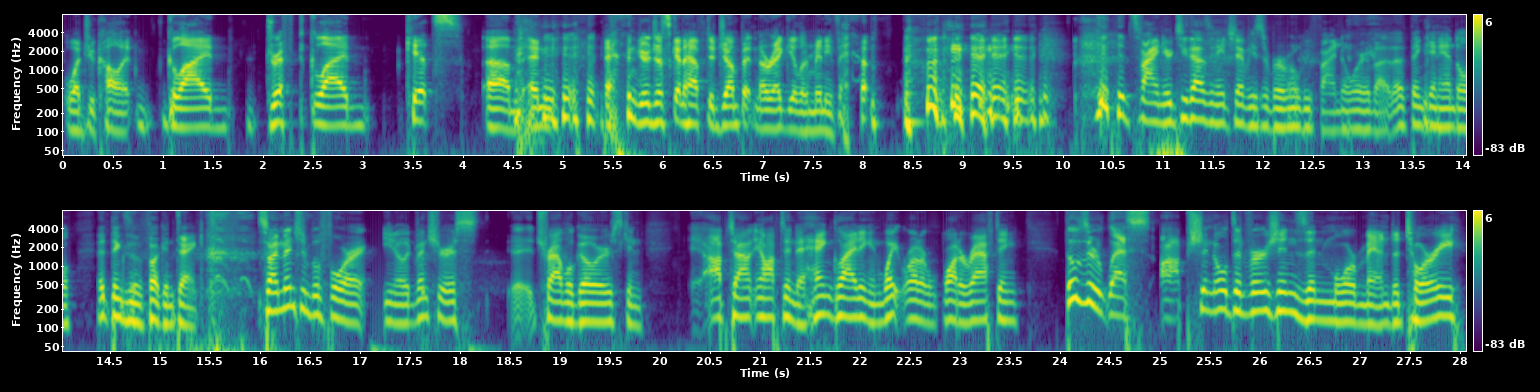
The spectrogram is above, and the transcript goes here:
what you call it, glide, drift glide kits, um, and and you're just going to have to jump it in a regular minivan. it's fine. Your 2008 Chevy Suburban will be fine. Don't worry about it. That thing can handle. That thing's a fucking tank. so I mentioned before, you know, adventurous uh, travel goers can opt out, opt into hang gliding and whitewater water rafting. Those are less optional diversions and more mandatory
